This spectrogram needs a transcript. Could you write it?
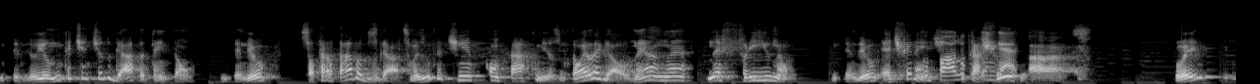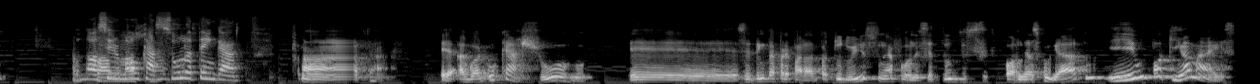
entendeu? E eu nunca tinha tido gato até então, entendeu? Só tratava dos gatos, mas nunca tinha contato mesmo. Então é legal, né? Não é, não é frio, não, entendeu? É diferente. O Paulo o cachorro. Ah... Oi? O nosso irmão caçula tem gato. Ah, tá. É, agora, o cachorro, é, você tem que estar preparado para tudo isso, né? Fornecer tudo isso que fornece para o gato e um pouquinho a mais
